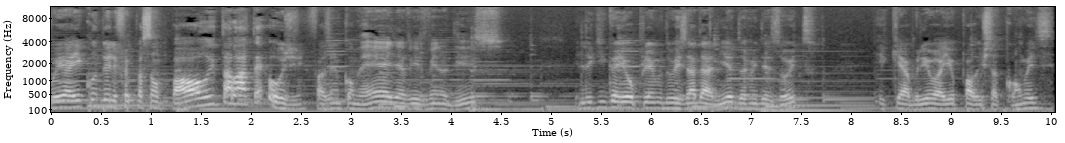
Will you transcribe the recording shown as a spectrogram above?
Foi aí quando ele foi para São Paulo e tá lá até hoje, fazendo comédia, vivendo disso. Ele que ganhou o prêmio do Risadaria 2018 e que abriu aí o Paulista Comedy.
